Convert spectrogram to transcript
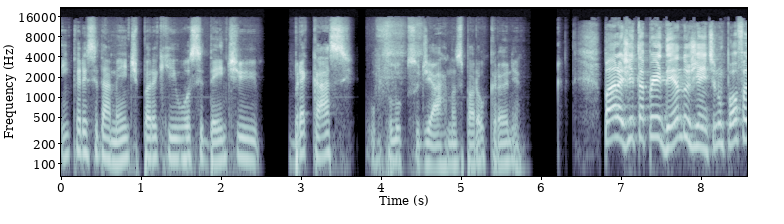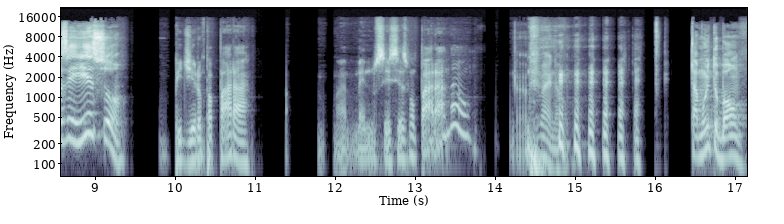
encarecidamente para que o Ocidente brecasse o fluxo de armas para a Ucrânia. Para, a gente tá perdendo, gente, não pode fazer isso. Pediram para parar. Mas não sei se eles vão parar, não. Não, não vai não. tá muito bom.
